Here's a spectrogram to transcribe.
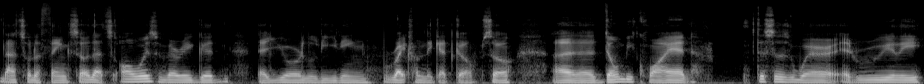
that sort of thing. So that's always very good that you're leading right from the get go. So uh, don't be quiet. This is where it really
